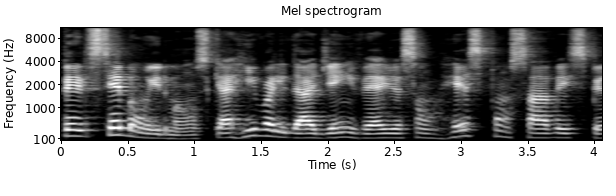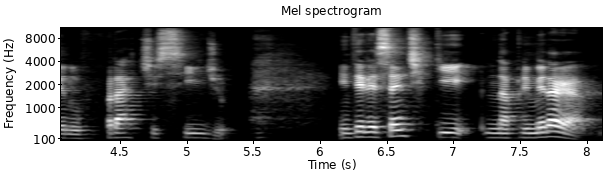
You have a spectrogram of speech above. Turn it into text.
Percebam, irmãos, que a rivalidade e a inveja são responsáveis pelo fraticídio. Interessante que na primeira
